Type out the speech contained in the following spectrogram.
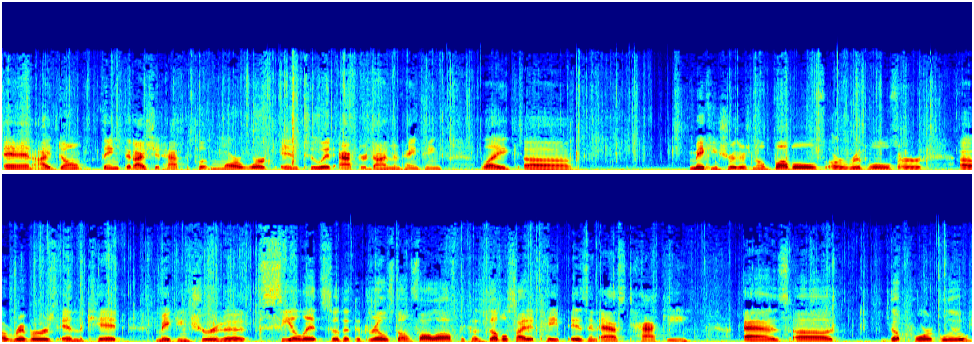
and I don't think that I should have to put more work into it after diamond painting, like uh, making sure there's no bubbles or ripples or uh, rivers in the kit, making sure to seal it so that the drills don't fall off because double-sided tape isn't as tacky as uh, the pour glue.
